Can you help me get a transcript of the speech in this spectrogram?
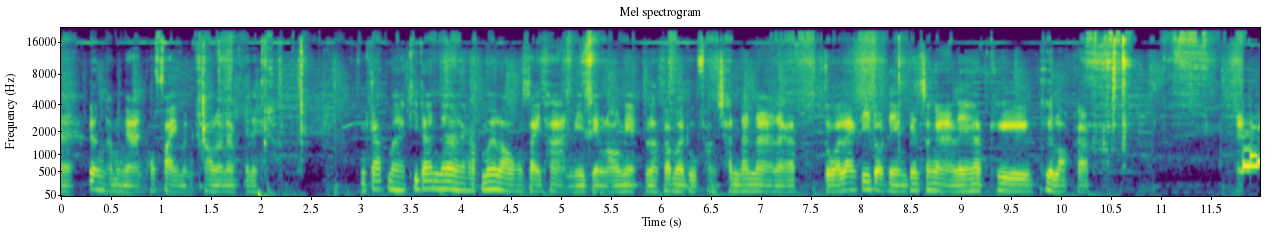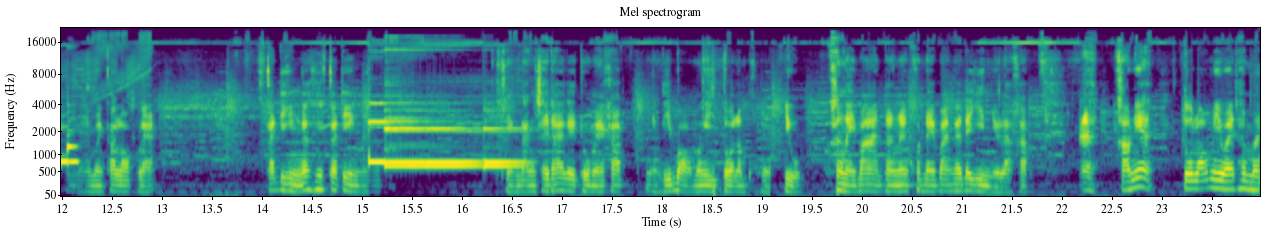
นะเครื่องทำงานเพราะไฟมันเข้าแล้วนะไปเลยครับ กลับมาที่ด้านหน้าครับเมื่อเราใส่ถ่านมีเสียงร้องเนี่ยเราก็มาดูฟังก์ชันด้านหน้านะครับ ตัวแรกที่โดดเด่นเป็นสง่าเลยครับ คือคือล็อกครับอะเห็นมันก็ล็อกแล้ว กระดิ่งก็คือกระดิ่งนะครับเสียงดังใช้ได้เลยถูกไหมครับ อย่างที่บอกเมื่อกี้ตัวลำโพงอยู่ข้างในบ้าน ดังนั้นคนในบ้านก็ได้ยินอยู่แล้วครับอะคราวเนี้ยตัวล็อกมีไว้ทำไม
